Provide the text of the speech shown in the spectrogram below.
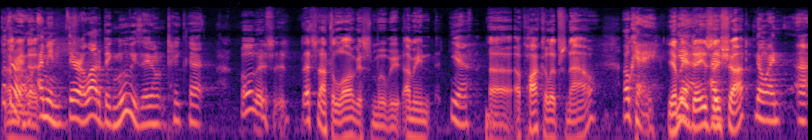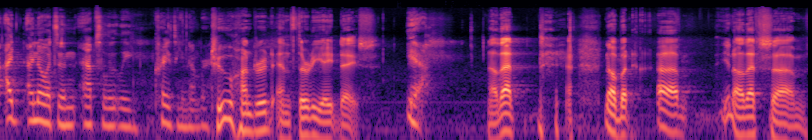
but I there mean, are, uh, I mean, there are a lot of big movies. They don't take that. Well, there's, that's not the longest movie. I mean, Yeah. uh, Apocalypse Now. Okay. Know how many Yeah, days they shot? No, I, uh, I I know it's an absolutely crazy number. 238 days. Yeah. Now that, no, but um, you know that's um,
